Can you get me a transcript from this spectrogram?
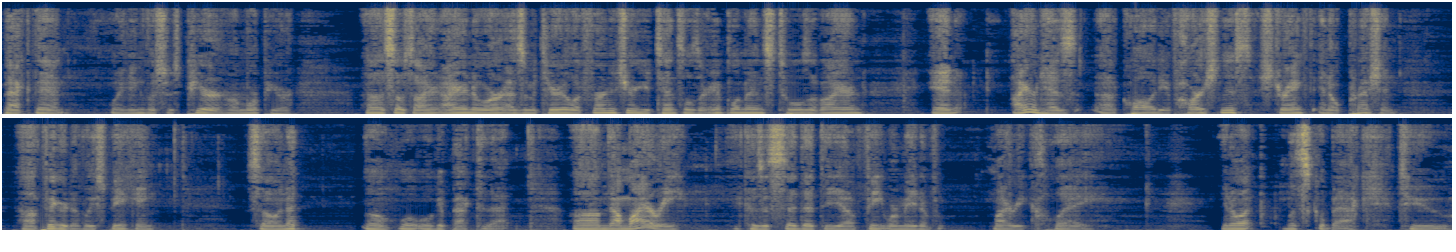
back then when English was pure or more pure. Uh, so it's iron, iron ore as a material of furniture, utensils or implements, tools of iron. And iron has a quality of harshness, strength, and oppression, uh, figuratively speaking. So, and that, well, we'll, we'll get back to that. Um, now, miry, because it said that the uh, feet were made of miry clay. You know what? Let's go back to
